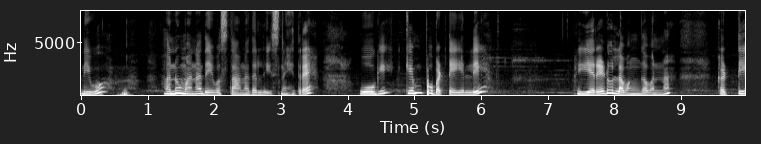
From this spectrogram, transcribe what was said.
ನೀವು ಹನುಮನ ದೇವಸ್ಥಾನದಲ್ಲಿ ಸ್ನೇಹಿತರೆ. ಹೋಗಿ ಕೆಂಪು ಬಟ್ಟೆಯಲ್ಲಿ ಎರಡು ಲವಂಗವನ್ನು ಕಟ್ಟಿ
